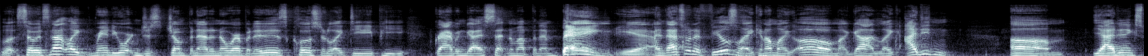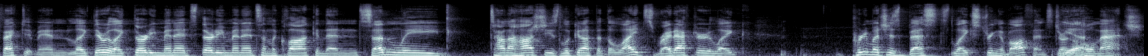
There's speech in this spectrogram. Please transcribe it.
Yeah. So it's not like Randy Orton just jumping out of nowhere, but it is closer to like DDP grabbing guys, setting them up, and then bang. Yeah. And that's what it feels like, and I'm like, oh my god, like I didn't. Um. Yeah, I didn't expect it, man. Like there were like 30 minutes, 30 minutes on the clock, and then suddenly Tanahashi's looking up at the lights right after like pretty much his best like string of offense during Yeah. the whole match.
